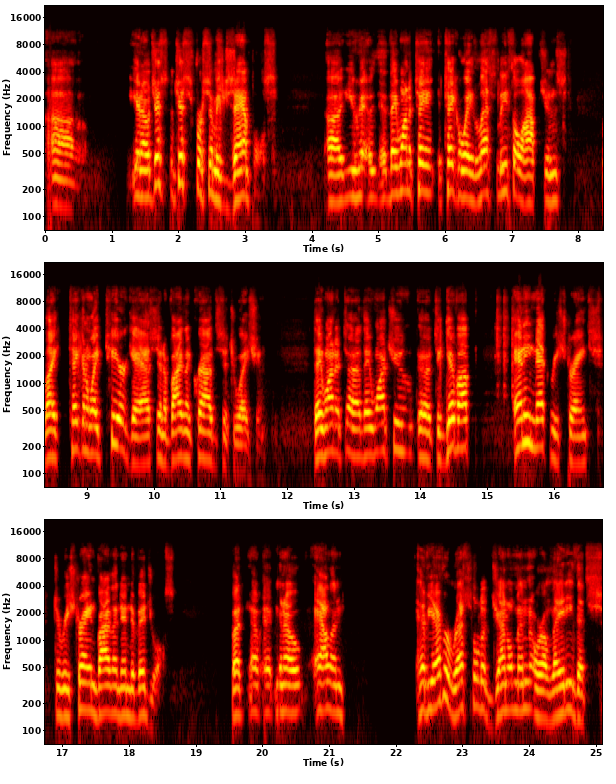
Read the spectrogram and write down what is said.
uh, you know just just for some examples, uh, you they want to take take away less lethal options, like taking away tear gas in a violent crowd situation. They want to uh, they want you uh, to give up any neck restraints to restrain violent individuals. But uh, uh, you know, Alan, have you ever wrestled a gentleman or a lady that's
